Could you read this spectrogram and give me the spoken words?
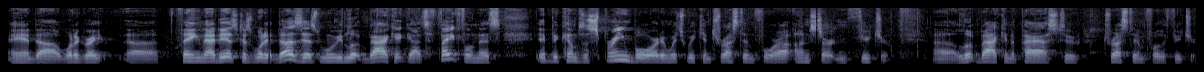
And uh, what a great uh, thing that is, because what it does is when we look back at God's faithfulness, it becomes a springboard in which we can trust Him for our uncertain future. Uh, look back in the past to trust Him for the future.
